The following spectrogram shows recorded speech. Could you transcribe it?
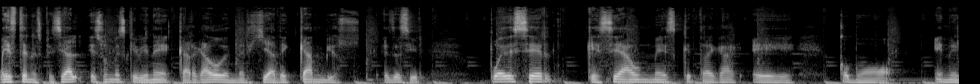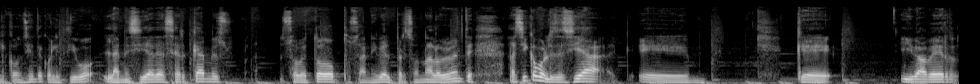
este en especial, es un mes que viene cargado de energía de cambios. Es decir, puede ser que sea un mes que traiga eh, como en el consciente colectivo la necesidad de hacer cambios sobre todo pues, a nivel personal, obviamente. Así como les decía eh, que iba a haber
